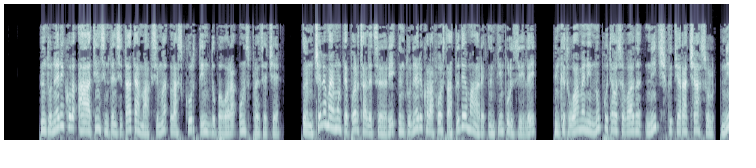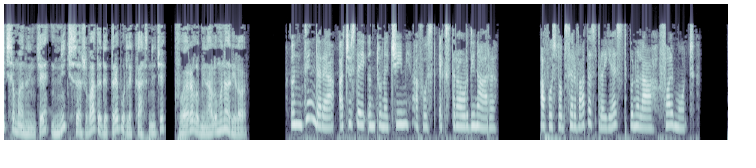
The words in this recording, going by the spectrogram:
Întunericul a atins intensitatea maximă la scurt timp după ora 11. În cele mai multe părți ale țării, întunericul a fost atât de mare în timpul zilei, încât oamenii nu puteau să vadă nici cât era ceasul, nici să mănânce, nici să-și vadă de treburile casnice, fără lumina lumânărilor. Întinderea acestei întunecimi a fost extraordinară. A fost observată spre est până la Falmouth.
